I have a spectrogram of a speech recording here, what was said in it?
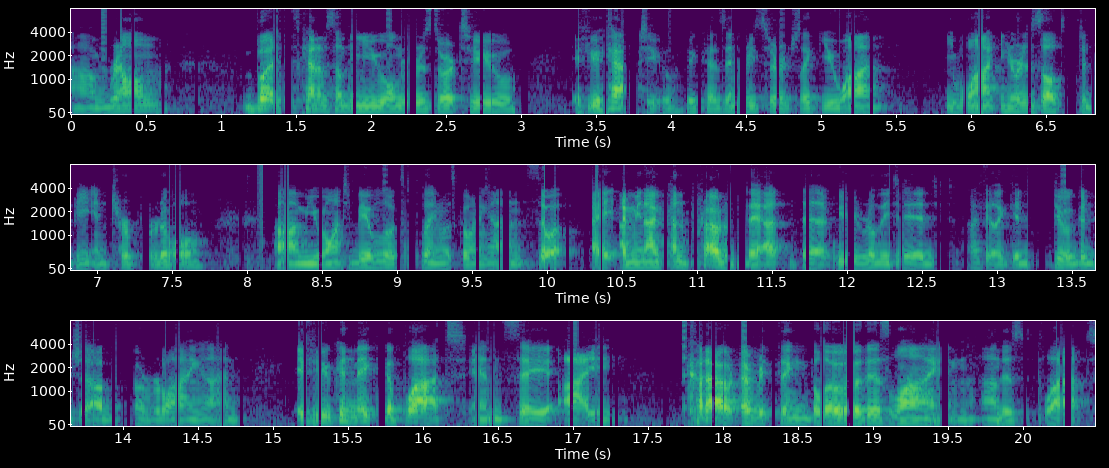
um, realm, but it's kind of something you only resort to if you have to, because in research, like you want you want your results to be interpretable. Um, you want to be able to explain what's going on. So I, I, mean, I'm kind of proud of that, that we really did, I feel like, do a good job of relying on. If you can make a plot and say, I cut out everything below this line on this plot,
